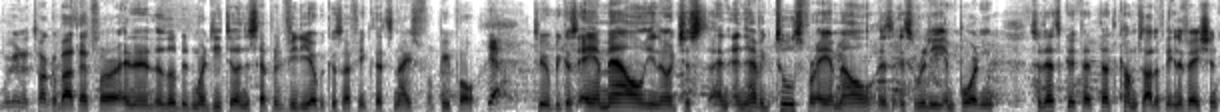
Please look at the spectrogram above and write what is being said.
We're going to talk about that for in a little bit more detail in a separate video because I think that's nice for people Yeah. to because AML, you know, just and, and having tools for AML is, is really important. So that's good that that comes out of the innovation.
